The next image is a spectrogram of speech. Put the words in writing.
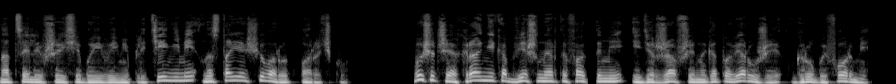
нацелившаяся боевыми плетениями настоящую ворот парочку. Вышедший охранник, обвешанный артефактами и державший наготове оружие в грубой форме,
